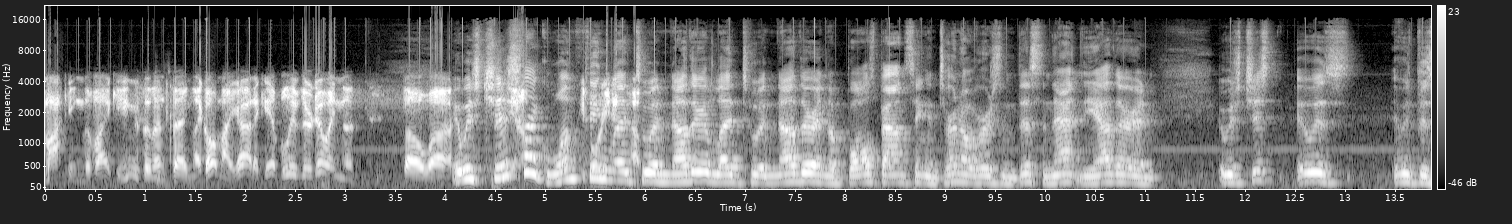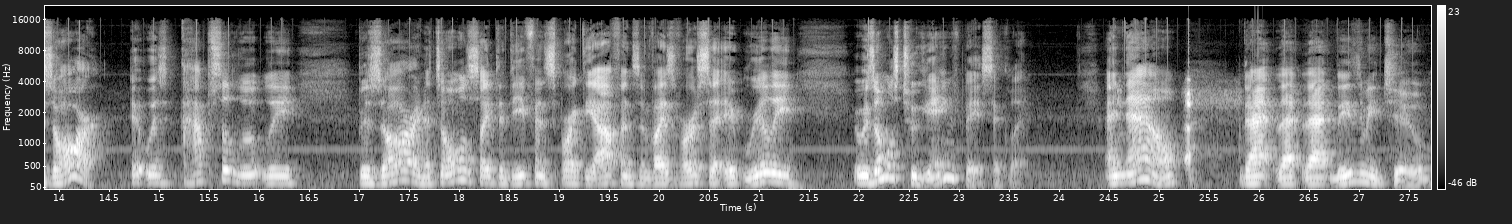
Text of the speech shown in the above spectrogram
mocking the Vikings and then saying like, "Oh my God, I can't believe they're doing this." So uh, It was just you know, like one thing led to another, led to another, and the balls bouncing and turnovers and this and that and the other, and it was just it was it was bizarre. It was absolutely bizarre, and it's almost like the defense sparked the offense and vice versa. It really, it was almost two games basically, and now that that that leads me to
